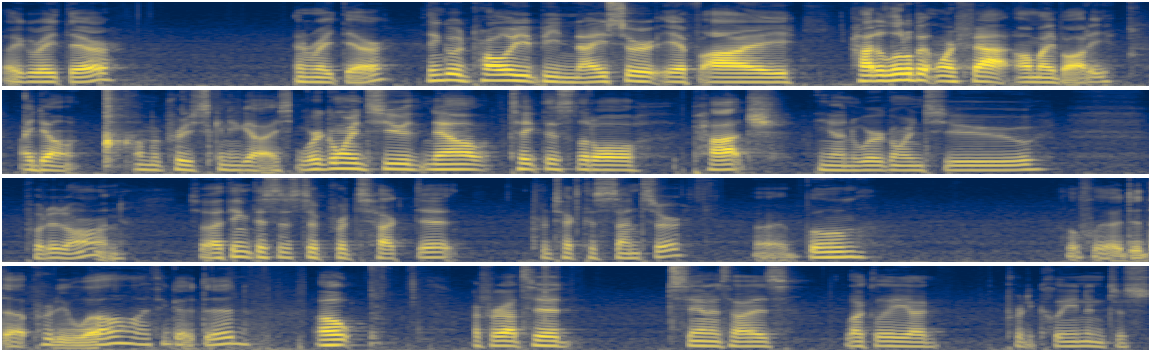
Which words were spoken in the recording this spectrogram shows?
like right there and right there. I think it would probably be nicer if I had a little bit more fat on my body. I don't. I'm a pretty skinny guy. We're going to now take this little patch and we're going to put it on. So I think this is to protect it, protect the sensor. All right, boom. Hopefully I did that pretty well. I think I did. Oh, I forgot to sanitize. Luckily I'm pretty clean and just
